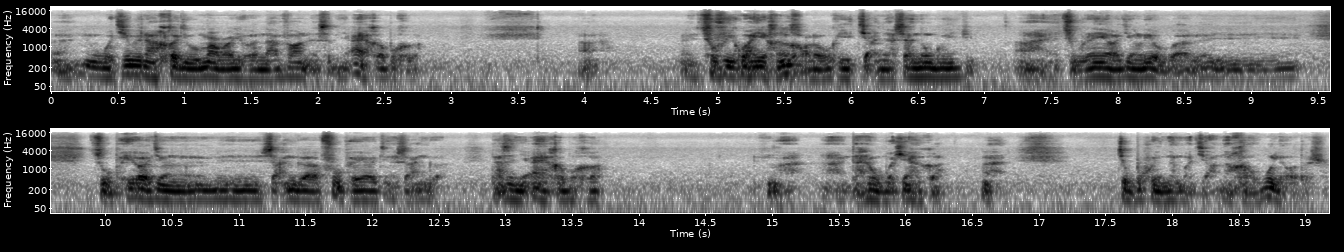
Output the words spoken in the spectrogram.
嗯，我基本上喝酒慢慢就和南方人似的，你爱喝不喝，啊，除非关系很好了，我可以讲讲山东规矩，啊，主人要敬六个。主陪要敬三个，副陪要敬三个，但是你爱喝不喝，啊啊！但是我先喝，啊，就不会那么讲那很无聊的事儿。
